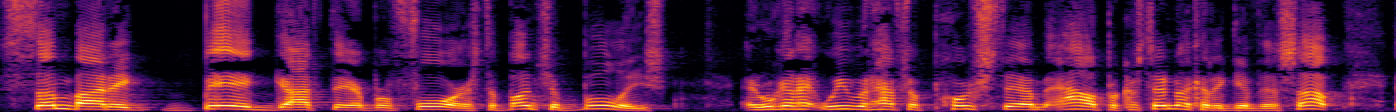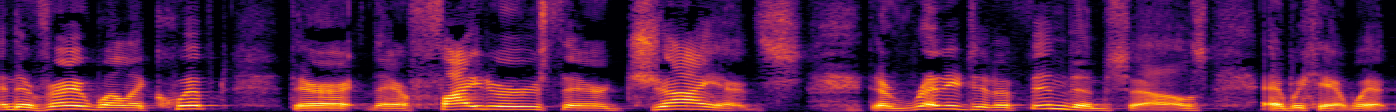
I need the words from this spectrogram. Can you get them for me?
Somebody big got there before us, a bunch of bullies. And we're gonna, we would have to push them out because they're not going to give this up. And they're very well equipped. They're, they're fighters. They're giants. They're ready to defend themselves, and we can't win.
